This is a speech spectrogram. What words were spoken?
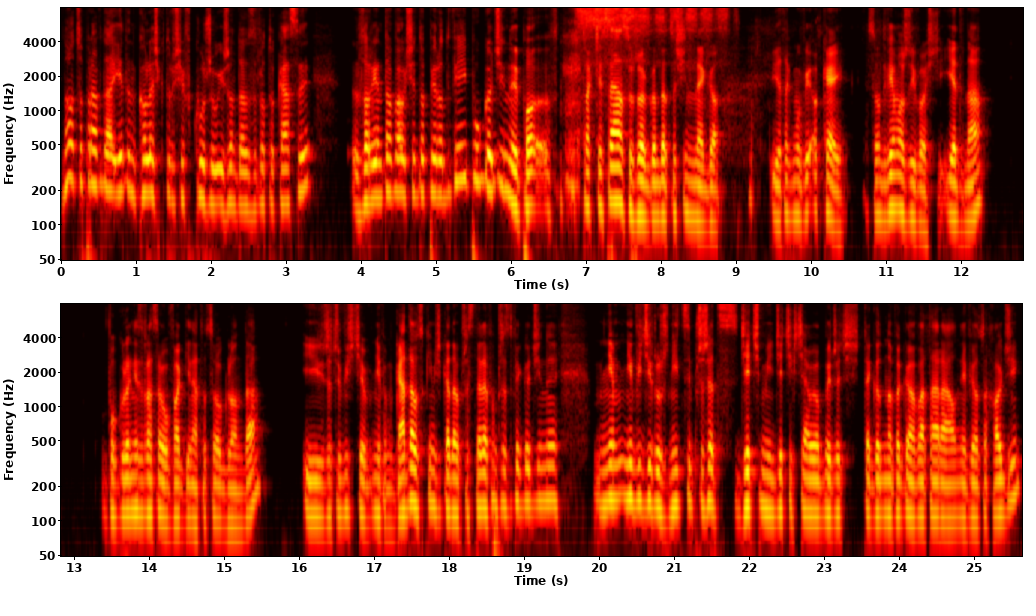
no co prawda jeden koleś, który się wkurzył i żądał zwrotu kasy, zorientował się dopiero 2,5 godziny po, w trakcie seansu, że ogląda coś innego. I ja tak mówię, okej, są dwie możliwości. Jedna, w ogóle nie zwracał uwagi na to, co ogląda i rzeczywiście, nie wiem, gadał z kimś, gadał przez telefon przez dwie godziny, nie, nie widzi różnicy, przyszedł z dziećmi, dzieci chciały obejrzeć tego nowego awatara, on nie wie o co chodzi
